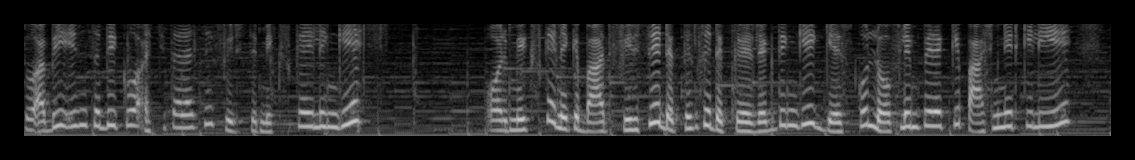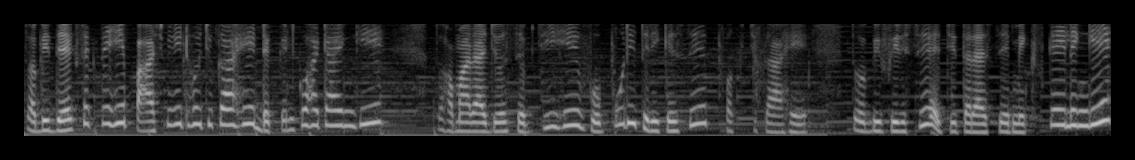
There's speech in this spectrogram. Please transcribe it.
तो अभी इन सभी को अच्छी तरह से फिर से मिक्स कर लेंगे। और मिक्स करने के बाद फिर से ढक्कन से ढककर रख देंगे गैस को लो फ्लेम पे रख के पाँच मिनट के लिए। तो अभी देख सकते हैं, पाँच मिनट हो चुका है, ढक्कन को हटाएँगे। तो हमारा जो सब्ज़ी है, वो पूरी तरीके से पक चुका है। तो अभी फिर से अच्छी तरह से मिक्स कर लेंगे।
